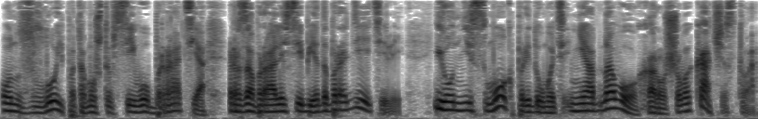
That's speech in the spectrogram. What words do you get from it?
Он злой, потому что все его братья разобрали себе добродетели, и он не смог придумать ни одного хорошего качества,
